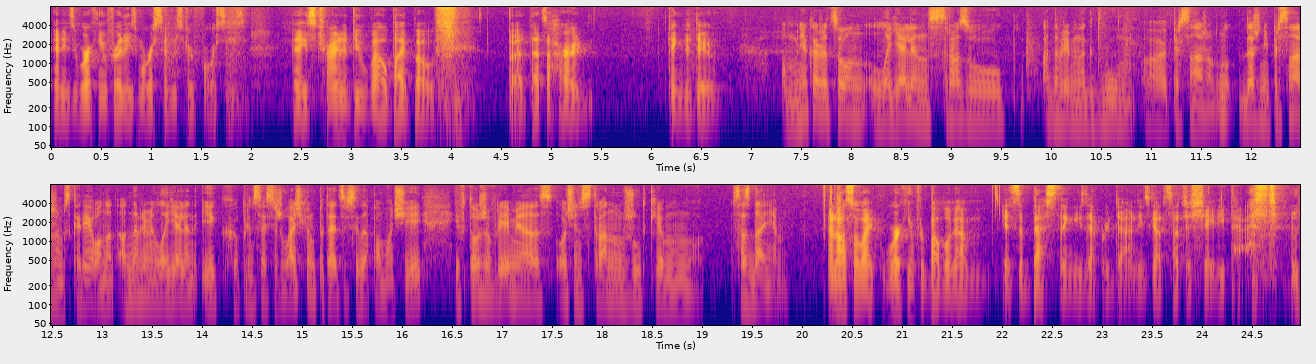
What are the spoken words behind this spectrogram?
and he's working for these more sinister forces, and he's trying to do well by both. but that's a hard thing to do. Мне кажется, он лоялен сразу одновременно к двум э, персонажам. Ну, даже не персонажам, скорее. Он од- одновременно лоялен и к принцессе жвачке, он пытается всегда помочь ей, и в то же время с очень странным, жутким созданием. And also, like working for Bubblegum is the best thing he's ever done. He's got such a shady past.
